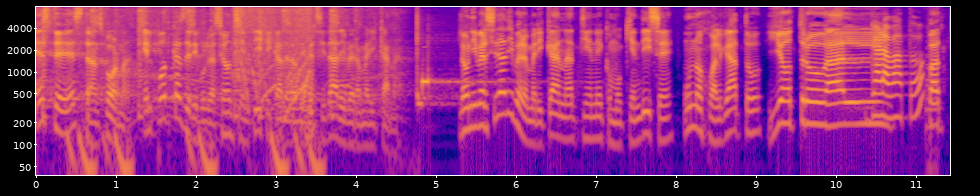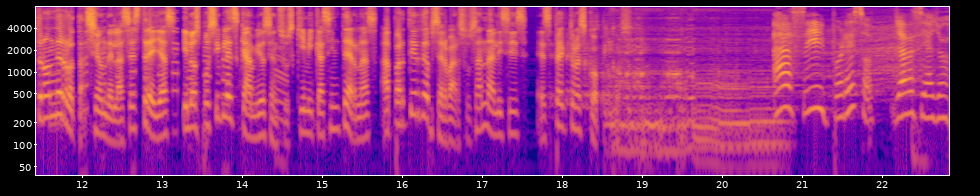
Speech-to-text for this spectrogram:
Este es Transforma, el podcast de divulgación científica de la Universidad Iberoamericana. La Universidad Iberoamericana tiene, como quien dice, un ojo al gato y otro al... ¿Garabato? Patrón de rotación de las estrellas y los posibles cambios en sus químicas internas a partir de observar sus análisis espectroscópicos. Ah, sí, por eso. Ya decía yo.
